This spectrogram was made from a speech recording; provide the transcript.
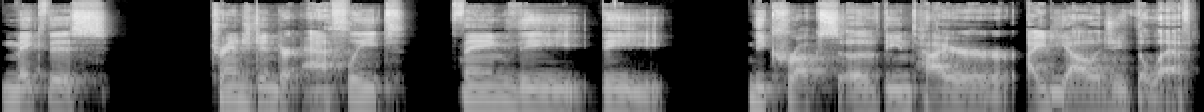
make this transgender athlete thing the the the crux of the entire ideology of the left.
